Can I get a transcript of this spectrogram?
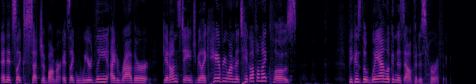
And it's like such a bummer. It's like weirdly, I'd rather get on stage and be like, hey, everyone, I'm going to take off all my clothes because the way I look in this outfit is horrific.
